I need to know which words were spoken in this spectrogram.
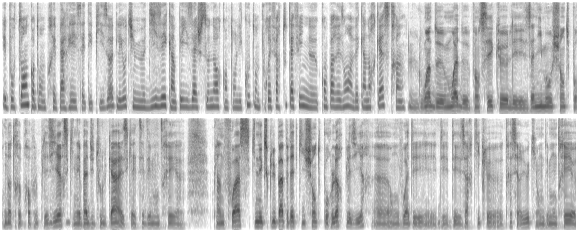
Et pourtant, quand on préparait cet épisode, Léo, tu me disais qu'un paysage sonore, quand on l'écoute, on pourrait faire tout à fait une comparaison avec un orchestre. Loin de moi de penser que les animaux chantent pour notre propre plaisir, ce qui n'est pas du tout le cas et ce qui a été démontré euh, plein de fois, ce qui n'exclut pas peut-être qu'ils chantent pour leur plaisir. Euh, on voit des, des, articles très sérieux qui ont démontré euh,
